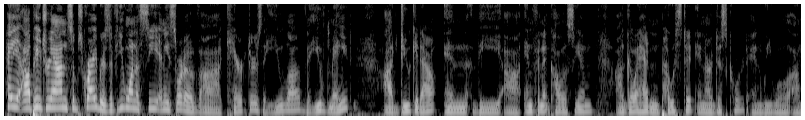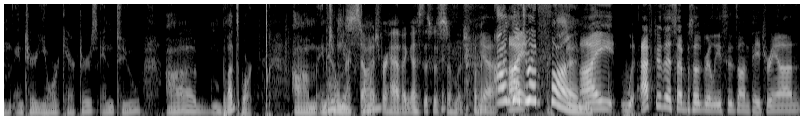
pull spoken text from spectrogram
Hey, uh, Patreon subscribers, if you want to see any sort of uh, characters that you love that you've made, uh, duke it out in the uh, Infinite Coliseum. Uh, go ahead and post it in our Discord, and we will um, enter your characters into uh, Bloodsport. Um, until Thank you next so time. much for having us. This was so much fun. Yeah, I'm glad I- you had fun. I w- after this episode releases on Patreon,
